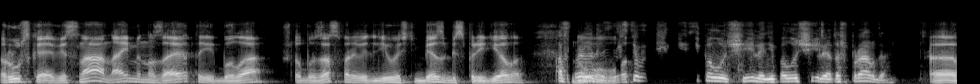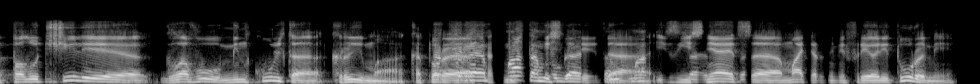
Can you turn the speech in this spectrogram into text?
русская весна, она именно за это и была, чтобы за справедливость, без беспредела. А справедливости ну, вот. не получили, не получили, это ж правда. Э, получили главу Минкульта Крыма, которая, которая матом ругает, да, мат, изъясняется да. матерными фриоритурами.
